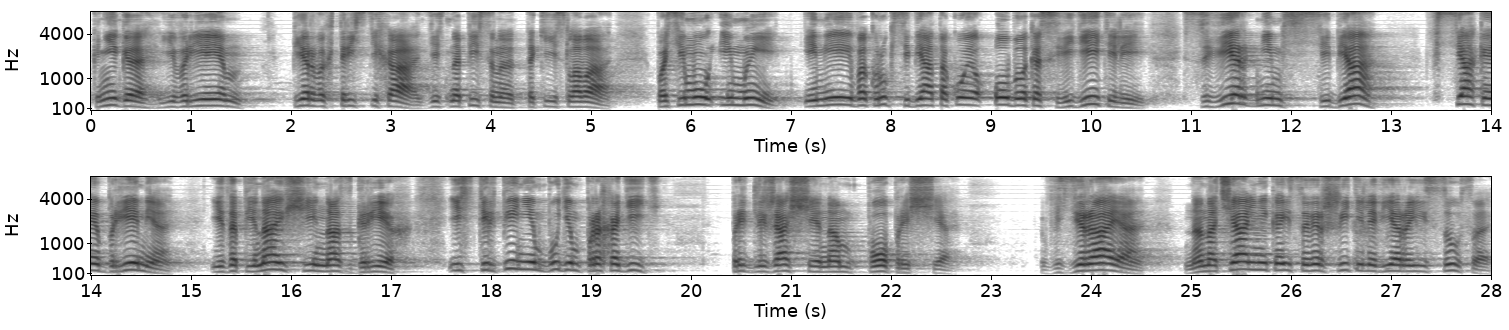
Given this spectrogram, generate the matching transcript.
книга Евреям, первых три стиха. Здесь написаны такие слова. «Посему и мы, имея вокруг себя такое облако свидетелей, свергнем с себя всякое бремя и запинающий нас грех, и с терпением будем проходить предлежащее нам поприще» взирая на начальника и совершителя веры Иисуса,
